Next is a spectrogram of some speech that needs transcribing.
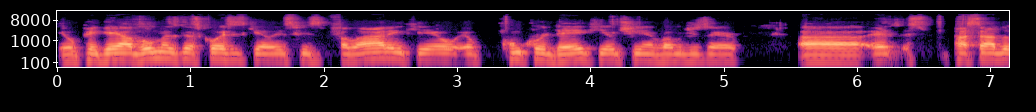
eu peguei algumas das coisas que eles falaram que eu, eu concordei que eu tinha, vamos dizer, uh, passado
